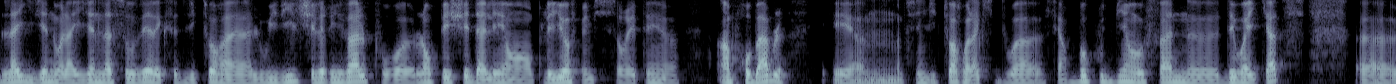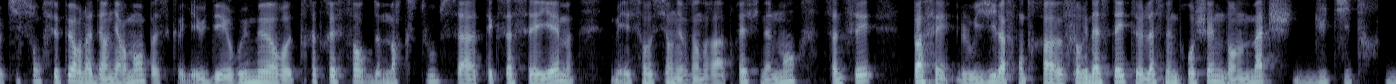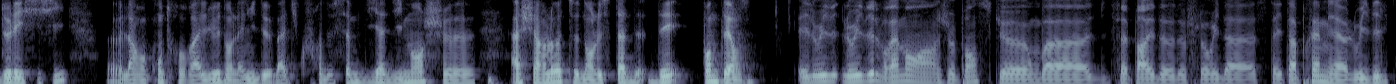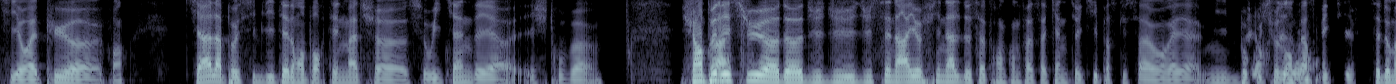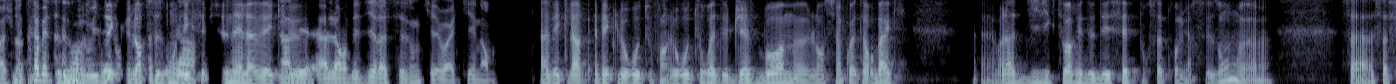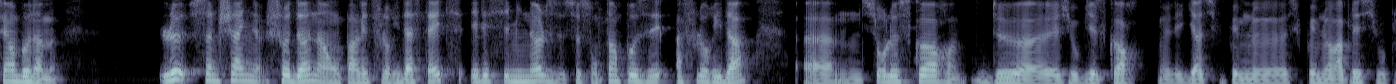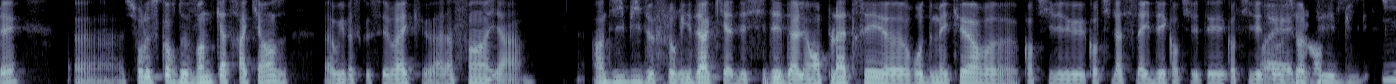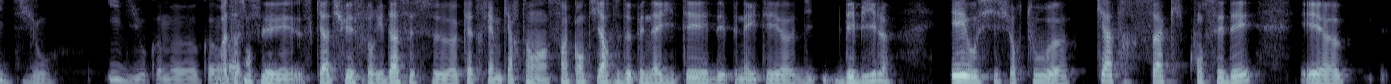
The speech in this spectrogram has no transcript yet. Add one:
là, ils viennent, voilà, ils viennent la sauver avec cette victoire à Louisville chez le rival pour l'empêcher d'aller en playoff, même si ça aurait été improbable. Et c'est une victoire, voilà, qui doit faire beaucoup de bien aux fans des Wildcats, euh, qui se sont fait peur là dernièrement parce qu'il y a eu des rumeurs très très fortes de Mark Stoops à Texas A&M, mais ça aussi on y reviendra après. Finalement, ça ne s'est pas fait. Louisville affrontera Florida State la semaine prochaine dans le match du titre de l'ACC. Euh, la rencontre aura lieu dans la nuit de, bah, du coup, je crois, de samedi à dimanche euh, à Charlotte, dans le stade des Panthers. Et Louisville, vraiment, hein, je pense qu'on va vite fait parler de, Florida State après, mais euh, Louisville qui aurait pu, qui a la possibilité de remporter le match ce week-end et, je trouve, Je suis un peu déçu de, du, scénario final de cette rencontre face à Kentucky parce que ça aurait mis beaucoup de choses en perspective. C'est dommage. Mais très belle saison, Louis. leur saison est exceptionnelle avec. Alors dédié à la saison qui est, ouais, qui est énorme. Avec, la, avec le retour, enfin le retour de Jeff Bohm, l'ancien quarterback. voilà, 10 victoires et 2 défaites pour sa première saison. ça, ça fait un bonhomme. Le Sunshine Showdown, hein, on parlait de Florida State, et les Seminoles se sont imposés à Florida euh, sur le score de, euh, j'ai oublié le score, euh, les gars, si vous pouvez me le, si vous pouvez me le rappeler, s'il vous plaît, sur le score de 24 à 15. oui, parce que c'est vrai qu'à la fin, il y a un DB de Florida qui a décidé d'aller emplâtrer Roadmaker quand il est, quand il a slidé, quand il était, quand il était au sol. Hein. Débile, idiot idiot comme. Euh, comme bah, de toute façon, c'est ce qui a tué Florida, c'est ce quatrième carton. Hein. 50 yards de pénalité, des pénalités euh, débiles, et aussi surtout euh, 4 sacs concédés. Et euh,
